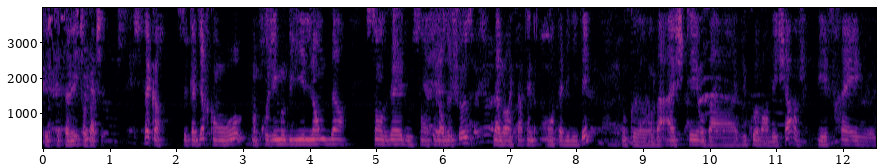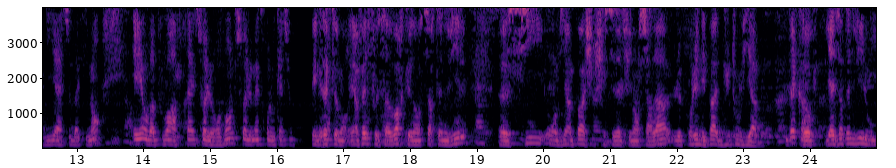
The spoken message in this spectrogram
que ce que ça l'est sur le papier. D'accord. C'est-à-dire qu'en gros, un projet immobilier lambda sans aide ou sans ce genre de choses va avoir une certaine rentabilité. Donc euh, on va acheter, on va du coup avoir des charges, les frais euh, liés à ce bâtiment, et on va pouvoir après soit le revendre, soit le mettre en location. Exactement. Et en fait, il faut savoir que dans certaines villes, euh, si on vient pas chercher ces aides financières-là, le projet n'est pas du tout viable. D'accord. Donc, il y a certaines villes où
